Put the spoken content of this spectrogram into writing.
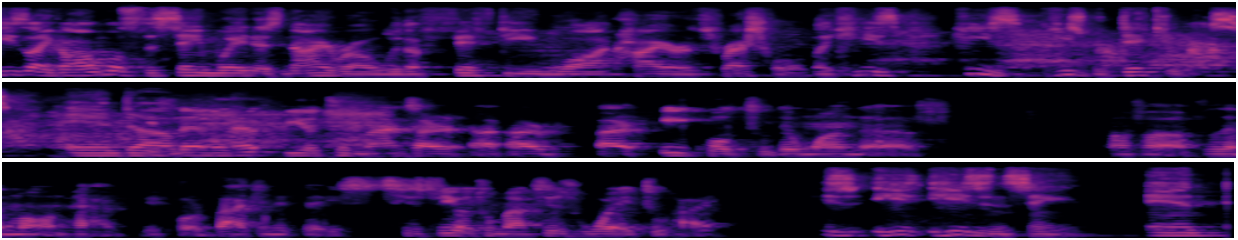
he's like almost the same weight as Nairo with a 50 watt higher threshold. Like he's he's he's ridiculous. And um, his levels of VO2 max are, are are equal to the one of of uh, LeMond had before back in the days. His VO2 max is way too high. He's he's he's insane. And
